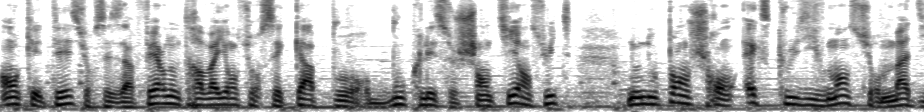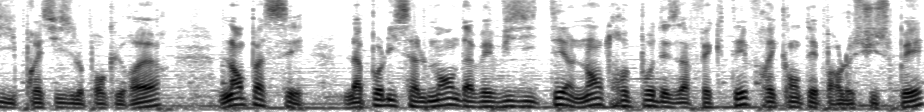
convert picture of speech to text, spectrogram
enquêter sur ces affaires. Nous travaillons sur ces cas pour boucler ce chantier. Ensuite, nous nous pencherons exclusivement sur Maddy, précise le procureur. L'an passé, la police allemande avait visité un entrepôt désaffecté fréquenté par le suspect.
